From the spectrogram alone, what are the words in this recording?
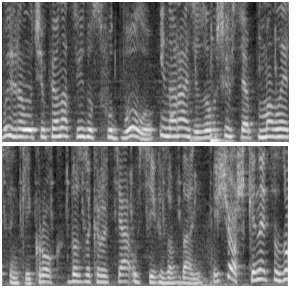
виграли чемпіонат світу з футболу, і наразі залишився малесенький крок до закриття усіх завдань. І що ж, кінець сезону,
